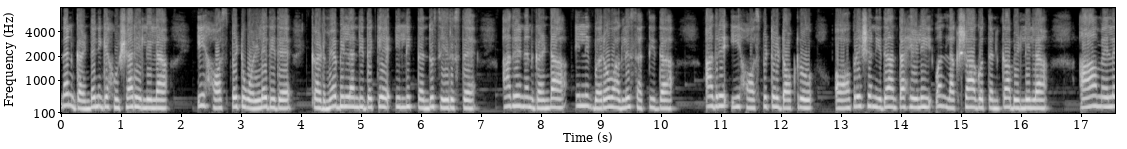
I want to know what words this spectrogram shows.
ನನ್ ಗಂಡನಿಗೆ ಹುಷಾರಿರ್ಲಿಲ್ಲ ಈ ಹಾಸ್ಪಿಟ್ ಒಳ್ಳೇದಿದೆ. ಕಡಿಮೆ ಬಿಲ್ ಅಂದಿದ್ದಕ್ಕೆ ಇಲ್ಲಿಗೆ ತಂದು ಸೇರಿಸ್ದೆ. ಆದ್ರೆ ನನ್ನ ಗಂಡ ಇಲ್ಲಿಗೆ ಬರೋವಾಗ್ಲೇ ಸತ್ತಿದ್ದ. ಆದ್ರೆ ಈ ಹಾಸ್ಪಿಟಲ್ ಡಾಕ್ಟ್ರು ಆಪರೇಷನ್ ಇದೆ ಅಂತ ಹೇಳಿ ಒಂದ್ ಲಕ್ಷ ಆಗೋ ತನಕ ಬಿಡ್ಲಿಲ್ಲ. ಆಮೇಲೆ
